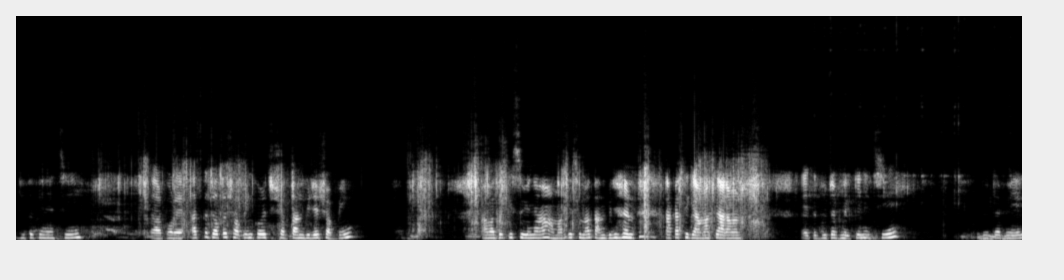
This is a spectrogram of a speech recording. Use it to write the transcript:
জুতো কিনেছি। তারপরে আজকে যত শপিং করেছি, সব তানবীরের শপিং আমাদের কিছুই না, আমার কিছু না তানবীরের টাকা থেকে আমাকে আর আমার এই তো দুটা ভেল কিনেছি। দুটা ভেল।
